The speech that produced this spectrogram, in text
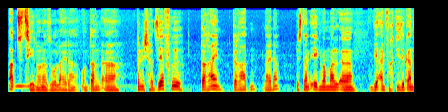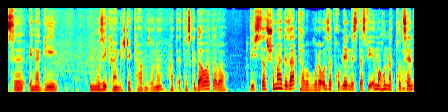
abzuziehen oder so, leider. Und dann äh, bin ich halt sehr früh da rein geraten, leider. Bis dann irgendwann mal äh, wir einfach diese ganze Energie in Musik reingesteckt haben, so, ne? Hat etwas gedauert, aber wie ich das schon mal gesagt habe, Bruder, unser Problem ist, dass wir immer 100%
